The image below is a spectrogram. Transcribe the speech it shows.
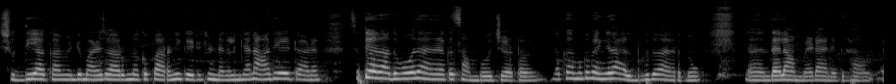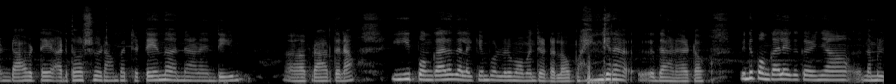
ശുദ്ധിയാക്കാൻ വേണ്ടി മഴ ചാറും എന്നൊക്കെ പറഞ്ഞ് കേട്ടിട്ടുണ്ടെങ്കിലും ഞാൻ ആദ്യമായിട്ടാണ് സത്യം അത് അതുപോലെ അതിനൊക്കെ സംഭവിച്ചു കേട്ടോ. ഇതൊക്കെ നമുക്ക് ഭയങ്കര അത്ഭുതമായിരുന്നു. എന്തായാലും അമ്മയുടെ അനുഗ്രഹം ഉണ്ടാവട്ടെ അടുത്ത വർഷം ഇടാൻ പറ്റട്ടെ എന്ന് തന്നെയാണ് എന്റെയും പ്രാർത്ഥന. ഈ പൊങ്കാല തിളയ്ക്കുമ്പോൾ ഉള്ളൊരു മൊമെന്റ് ഉണ്ടല്ലോ. ഭയങ്കര ഇതാണ് കേട്ടോ. പിന്നെ പൊങ്കാലയൊക്കെ കഴിഞ്ഞാൽ നമ്മൾ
